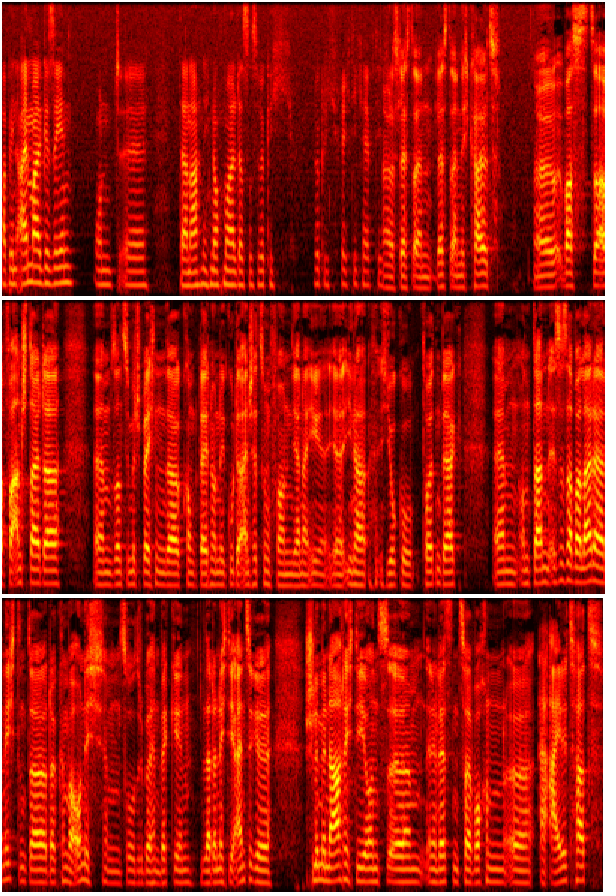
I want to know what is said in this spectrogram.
habe ihn einmal gesehen und äh, danach nicht nochmal. Das ist wirklich, wirklich richtig heftig. Ja, das lässt einen, lässt einen nicht kalt. Äh, was da Veranstalter ähm, sonst mitsprechen, da kommt gleich noch eine gute Einschätzung von Jana äh, Ina Joko Teutenberg. Ähm, und dann ist es aber leider nicht, und da, da können wir auch nicht ähm, so drüber hinweggehen, leider nicht die einzige schlimme Nachricht, die uns ähm, in den letzten zwei Wochen äh, ereilt hat.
